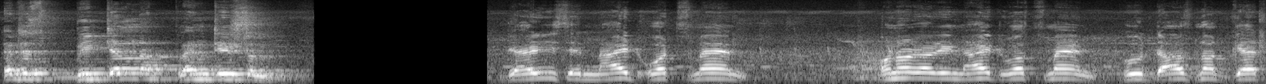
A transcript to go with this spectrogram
that is betel plantation. There is a night watchman honorary night watchman who does not get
